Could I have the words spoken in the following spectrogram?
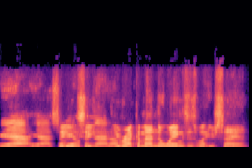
Yeah, yeah. So, so you, so you, you recommend the wings, is what you're saying?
